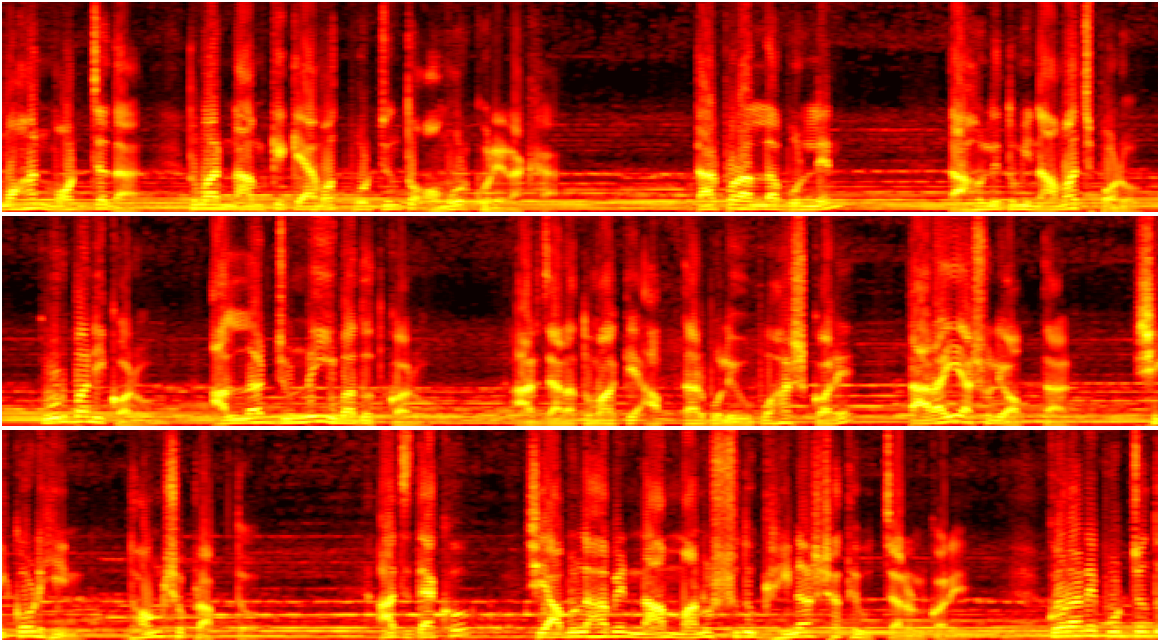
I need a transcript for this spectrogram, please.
মহান মর্যাদা, তোমার নামকে কেয়ামত পর্যন্ত অমর করে রাখা। তারপর আল্লাহ বললেন, তাহলে তুমি নামাজ পড়ো, কোরবানি করো, আল্লাহর জন্যই ইবাদত করো। আর যারা তোমাকে আপ্তার বলে উপহাস করে, তারাই আসলে অপ্তার শিকড়হীন, ধ্বংসপ্রাপ্ত। আজ দেখো সে আবুল আহাবের নাম মানুষ শুধু ঘৃণার সাথে উচ্চারণ করে। কোরআনে পর্যন্ত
